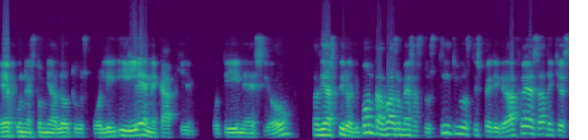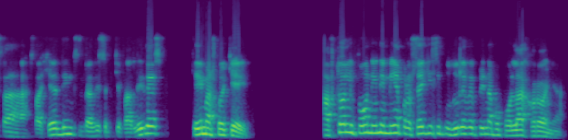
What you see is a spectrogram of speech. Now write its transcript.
έχουν στο μυαλό τους πολλοί ή λένε κάποιοι ότι είναι SEO. Τα διασπείρω λοιπόν, τα βάζω μέσα στους τίτλους, στις περιγραφές, άντε και στα, στα headings, δηλαδή σε επικεφαλίδες και είμαστε ok. Αυτό λοιπόν είναι μια προσέγγιση που δούλευε πριν από πολλά χρόνια.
